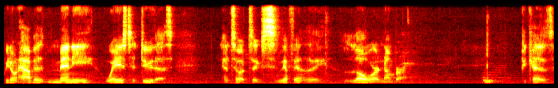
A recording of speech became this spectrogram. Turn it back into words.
we don't have as many ways to do this, and so it's significantly lower number because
